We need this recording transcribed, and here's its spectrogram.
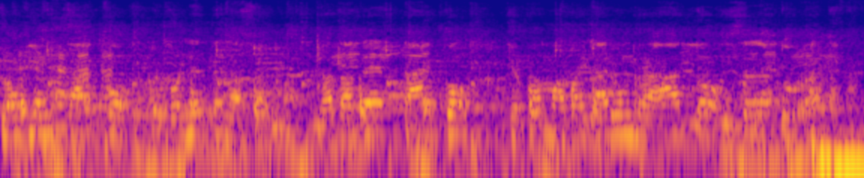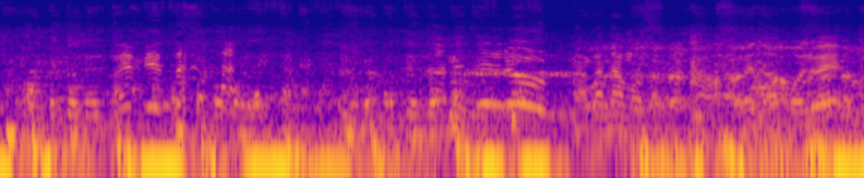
flow bien taco. Ponete la forma, nada de taco. Que vamos a bailar un rato. Dice la turra. Rompe con el taco con la itaca. Repartiendo Acá andamos. Estamos viendo volver. Estamos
